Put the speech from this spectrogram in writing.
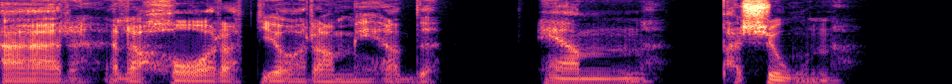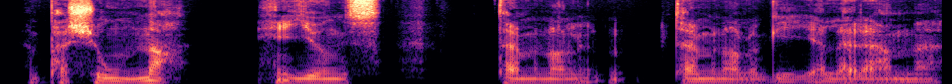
är eller har att göra med en person, en persona i Jungs terminologi eller en eh,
